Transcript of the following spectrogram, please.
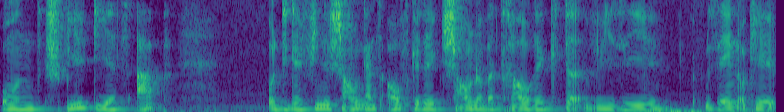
und spielt die jetzt ab. Und die Delfine schauen ganz aufgeregt, schauen aber traurig, da, wie sie sehen, okay,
